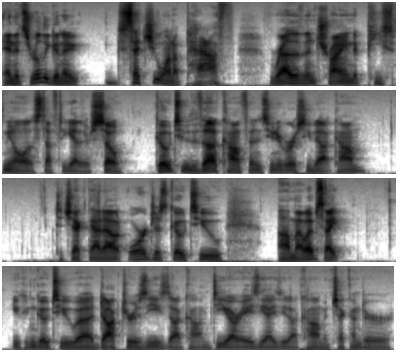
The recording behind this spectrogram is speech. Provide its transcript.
and it's really going to set you on a path rather than trying to piecemeal all this stuff together. So go to theconfidenceuniversity.com to check that out, or just go to uh, my website. You can go to uh, draziz.com, D-R-A-Z-I-Z.com, and check under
